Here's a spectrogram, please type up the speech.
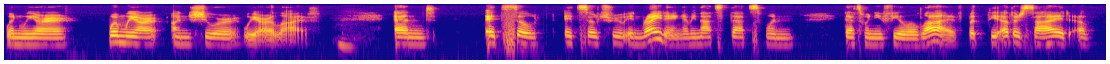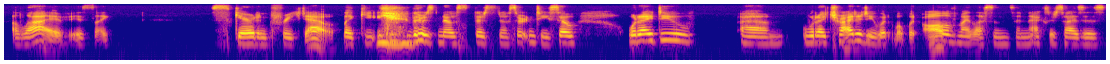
"When we are when we are unsure, we are alive," mm. and it's so it's so true in writing. I mean, that's that's when that's when you feel alive. But the other side of alive is like scared and freaked out. Like you, mm-hmm. there's no there's no certainty. So what I do, um, what I try to do, what, what what all of my lessons and exercises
